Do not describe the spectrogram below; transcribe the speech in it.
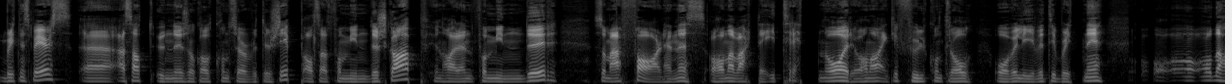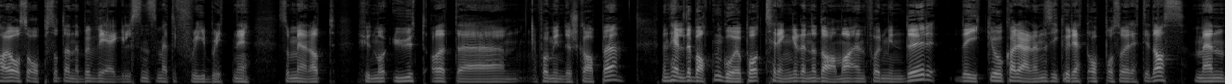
Britney Spears uh, er satt under såkalt conservatorship, altså et formynderskap. Hun har en formynder som er faren hennes, og han har vært det i 13 år. Og han har egentlig full kontroll over livet til Britney. Og, og, det har jo også oppstått denne bevegelsen som heter Free Britney, som mener at hun må ut av dette eh, formynderskapet. Men hele debatten går jo på trenger denne dama en formynder. Det gikk jo, Karrieren hennes gikk jo rett opp og så rett i dass. Men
